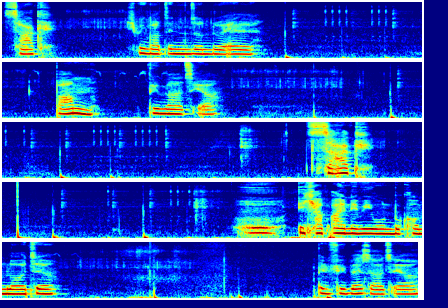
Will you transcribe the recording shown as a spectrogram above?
Zack. Ich bin gerade in so einem Duell. Bam. Viel mehr als er. Zack. Ich habe eine Million bekommen, Leute. Bin viel besser als er.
